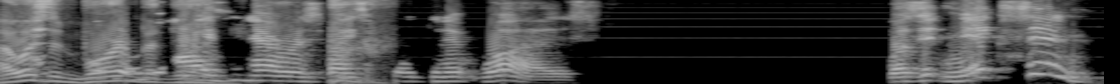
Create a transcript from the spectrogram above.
I wasn't born, but. Eisenhower's vice president was. Was it Nixon?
